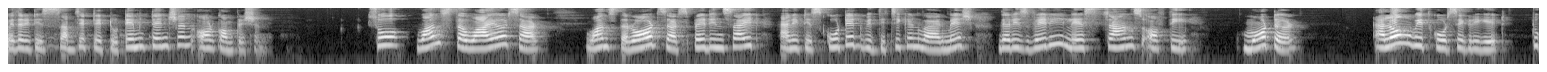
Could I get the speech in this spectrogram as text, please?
whether it is subjected to tension or compression. So, once the wires are once the rods are spread inside and it is coated with the chicken wire mesh there is very less chance of the mortar along with coarse aggregate to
